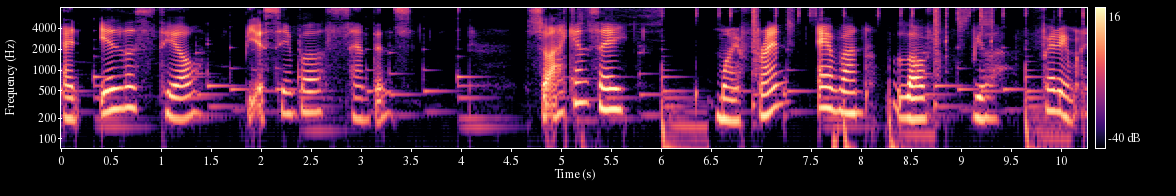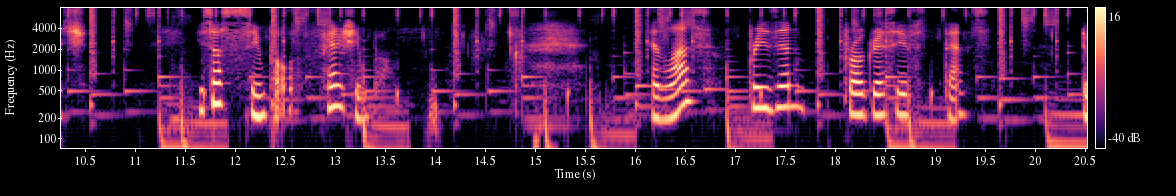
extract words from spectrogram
and it'll still be a simple sentence. So I can say, My friend Evan loved Villa very much. It's so simple, very simple. And last, present progressive tense. The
